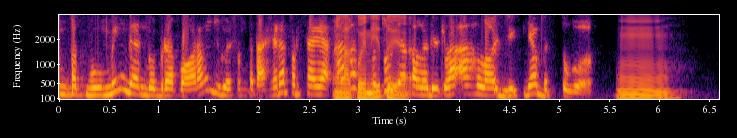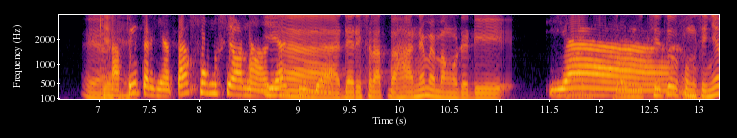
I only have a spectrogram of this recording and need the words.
sempat booming dan beberapa orang juga sempat akhirnya percaya karena Ngelakuin itu sebetulnya ya? kalau ditelaah logiknya betul, Hmm. Iya. Oke. tapi ternyata fungsionalnya Iya, tidak. dari serat bahannya memang udah di Iya. produksi tuh fungsinya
